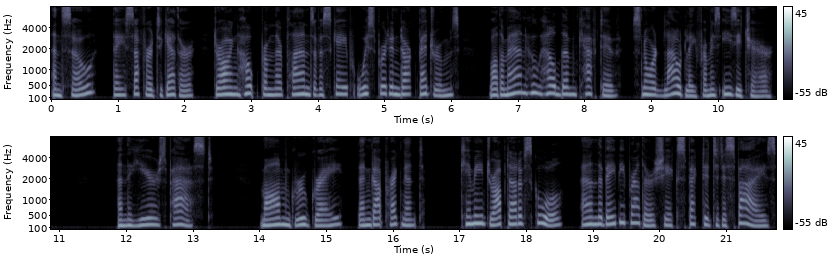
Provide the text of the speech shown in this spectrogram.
And so they suffered together, drawing hope from their plans of escape whispered in dark bedrooms, while the man who held them captive snored loudly from his easy chair. And the years passed. Mom grew gray, then got pregnant. Kimmy dropped out of school, and the baby brother she expected to despise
